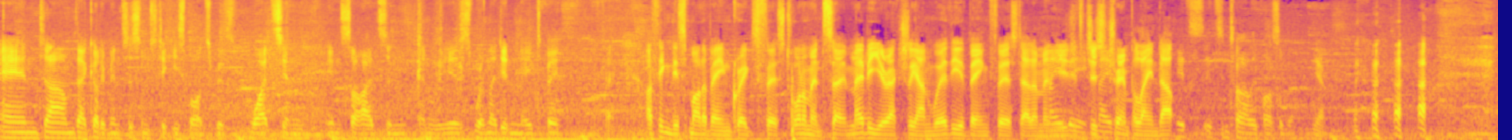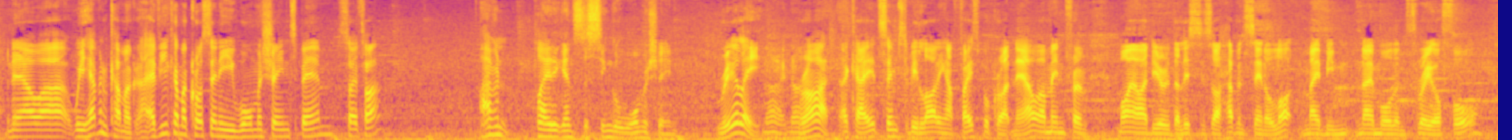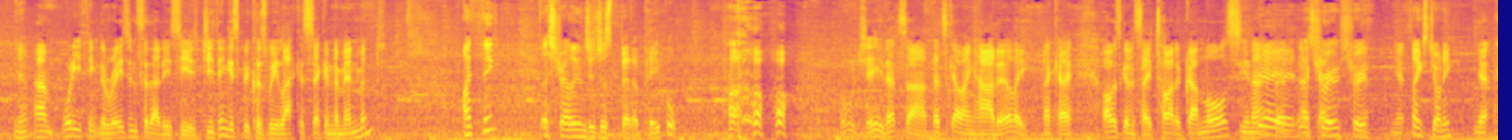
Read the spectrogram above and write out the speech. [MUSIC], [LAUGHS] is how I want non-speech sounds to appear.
And um, that got him into some sticky spots with wights in, insides and, and rears when they didn't need to be. I think this might have been Greg's first tournament, so maybe you're actually unworthy of being first, Adam, and you Maybe, just, just maybe. trampolined up. It's, it's entirely possible. Yeah. [LAUGHS] now uh, we haven't come. Ac- have you come across any War Machine spam so far? I haven't played against a single war machine. Really? No, no. Right. Okay. It seems to be lighting up Facebook right now. I mean, from my idea of the list is I haven't seen a lot, maybe no more than three or four. Yeah. Um, what do you think the reason for that is here? Do you think it's because we lack a Second Amendment? I think Australians are just better people. [LAUGHS] Oh, gee, that's uh, that's going hard early. Okay. I was going to say tighter gun laws, you know. Yeah, but- yeah that's okay. true. It's true. Yeah. Thanks, Johnny. Yeah.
